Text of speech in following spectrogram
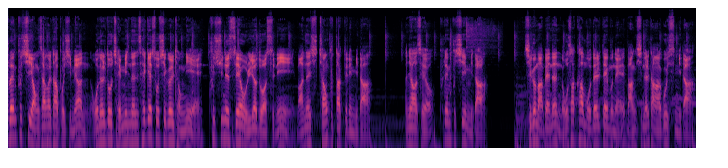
프렘프시 영상을 다 보시면 오늘도 재밌는 세계 소식을 정리해 푸시 뉴스에 올려두었으니 많은 시청 부탁드립니다. 안녕하세요. 프렘프시입니다. 지금 아베는 오사카 모델 때문에 망신을 당하고 있습니다.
